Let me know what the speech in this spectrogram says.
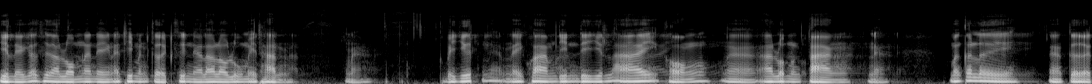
กิเลสก็คืออารมณ์นั่นเองนะที่มันเกิดขึ้นเนี่ยแล้วเรารู้ไม่ทันนะไปยึดในความยินดียินร้ายของอารมณ์ต่างๆนะมันก็เลยเกิด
